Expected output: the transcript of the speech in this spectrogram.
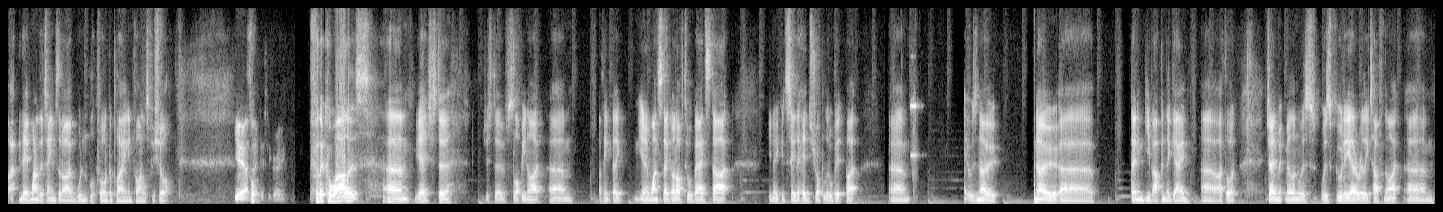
I, they're one of the teams that I wouldn't look forward to playing in finals for sure. Yeah, I For- don't disagree. For the Koalas, um, yeah, just a just a sloppy night. Um, I think they, you know, once they got off to a bad start, you know, you could see the heads drop a little bit, but um, it was no, no, uh, they didn't give up in the game. Uh, I thought Jade McMillan was was good. He had a really tough night. Um,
